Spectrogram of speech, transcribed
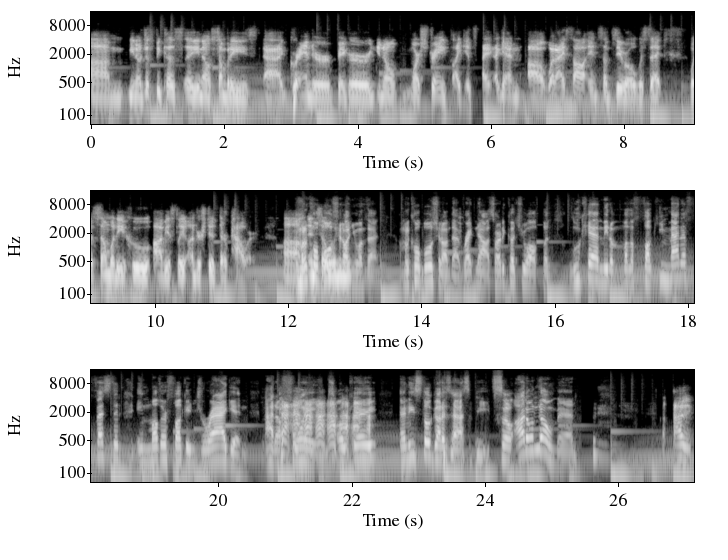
Um, you know, just because uh, you know somebody's uh, grander, bigger, you know, more strength. Like it's I, again, uh, what I saw in Sub Zero was that was somebody who obviously understood their power. Um, I'm gonna call so bullshit you, on you on that. I'm gonna call bullshit on that right now. Sorry to cut you off, but Liu Kang made a motherfucker. He manifested a motherfucking dragon out of flames, okay? and he still got his ass beat. So I don't know, man. I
